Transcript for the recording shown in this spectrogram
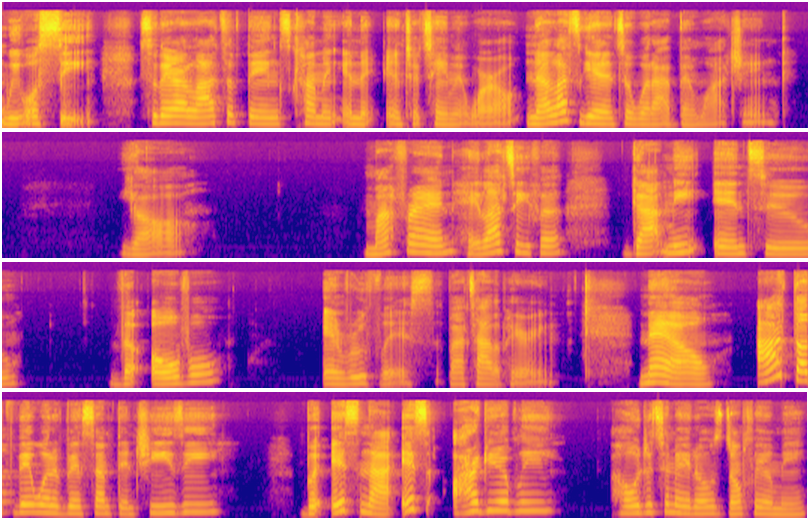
we will see. So there are lots of things coming in the entertainment world. Now let's get into what I've been watching. Y'all, my friend, Hey Latifa, got me into The Oval and Ruthless by Tyler Perry. Now, I thought there would have been something cheesy, but it's not. It's arguably, hold your tomatoes, don't play with me.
